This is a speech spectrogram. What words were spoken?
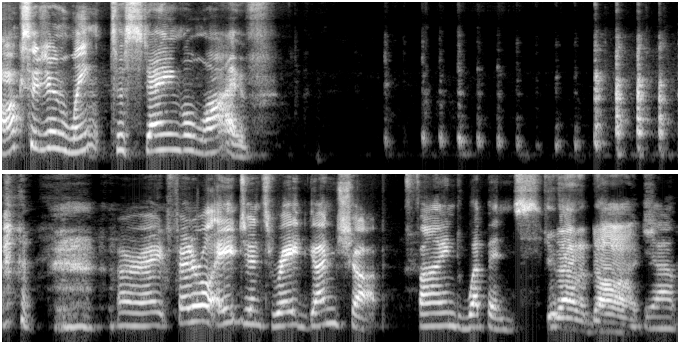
Oxygen linked to staying alive. All right. Federal agents raid gun shop, find weapons. Get out of Dodge. Yeah.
